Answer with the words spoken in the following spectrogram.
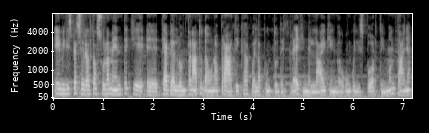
e mi dispiace in realtà solamente che eh, ti abbia allontanato da una pratica, quella appunto del trekking, del hiking o comunque di sport in montagna,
